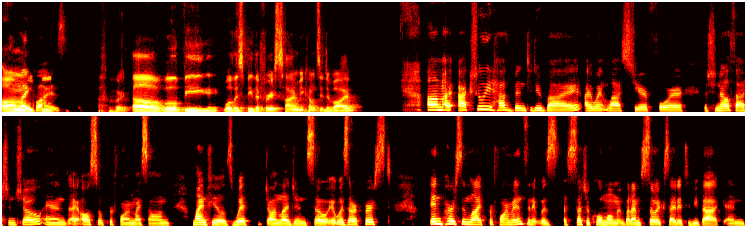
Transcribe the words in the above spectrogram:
Um, Likewise. Uh, will be will this be the first time you come to Dubai? Um, I actually have been to Dubai. I went last year for the Chanel fashion show, and I also performed my song Minefields with John Legend. So it was our first in-person live performance and it was a, such a cool moment but i'm so excited to be back and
